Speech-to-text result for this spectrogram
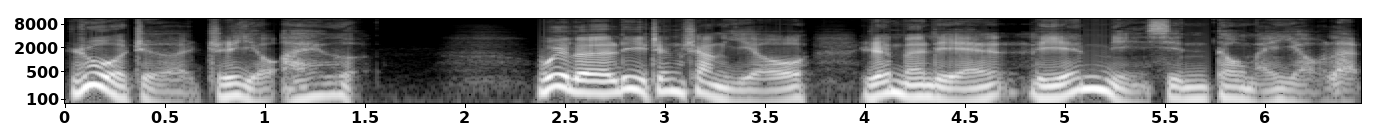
弱者只有挨饿。为了力争上游，人们连怜悯心都没有了。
